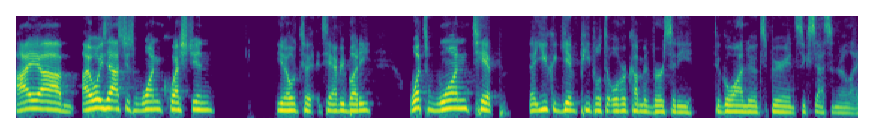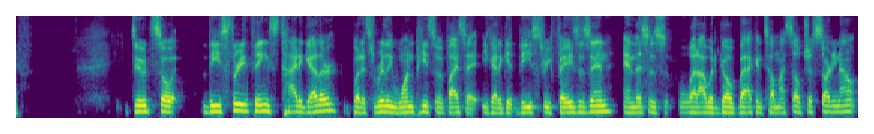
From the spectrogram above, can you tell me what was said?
I um i always ask just one question you know to to everybody. What's one tip that you could give people to overcome adversity to go on to experience success in their life? Dude so these three things tie together, but it's really one piece of advice that you got to get these three phases in. And this is what I would go back and tell myself just starting out.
